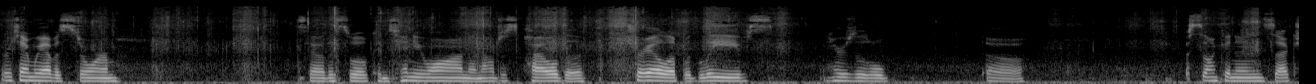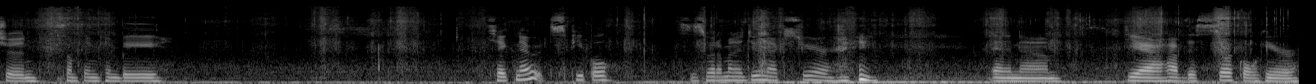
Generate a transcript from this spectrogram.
Every time we have a storm. So this will continue on and I'll just pile the trail up with leaves. Here's a little uh, sunken in section. Something can be. Take notes, people this is what I'm gonna do next year. and um, yeah, I have this circle here,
